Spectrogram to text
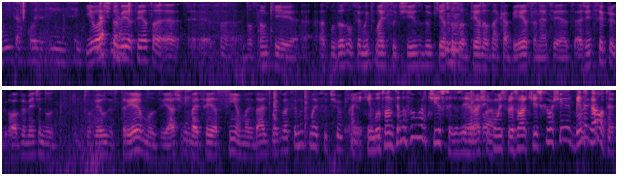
muita coisa assim sem E eu acho também eu tenho essa é, essa noção que as mudanças vão ser muito mais sutis do que essas uhum. antenas na cabeça, né? A gente sempre, obviamente, no, tu vê os extremos e acha Sim. que vai ser assim a humanidade, mas vai ser muito mais sutil que ah, isso. quem botou a antena foi um artista, quer dizer, é, eu acho claro. que como expressão artística eu achei bem legal até.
